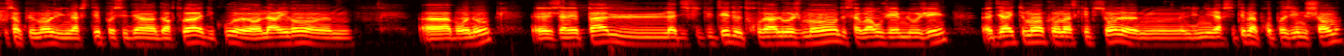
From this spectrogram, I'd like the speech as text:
tout simplement, l'université possédait un dortoir. Et du coup, euh, en arrivant euh, à Brno, euh, j'avais pas la difficulté de trouver un logement, de savoir où j'allais me loger. directement après mon inscription, l'université m'a proposé une chambre.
